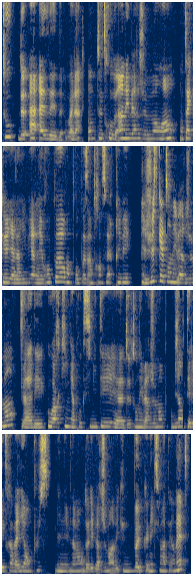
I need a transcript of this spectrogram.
tout de A à Z. Voilà. On te trouve un hébergement, hein. on t'accueille à l'arrivée à l'aéroport, on te propose un transfert privé Jusqu'à ton hébergement, tu as des coworking à proximité euh, de ton hébergement pour bien télétravailler en plus, bien évidemment, de l'hébergement avec une bonne connexion Internet.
